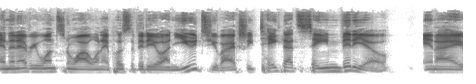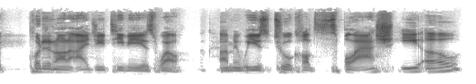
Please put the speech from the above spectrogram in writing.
and then every once in a while when I post a video on YouTube, I actually take that same video and I put it on IGTV as well. Okay. Um, I mean, we use a tool called Splasheo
